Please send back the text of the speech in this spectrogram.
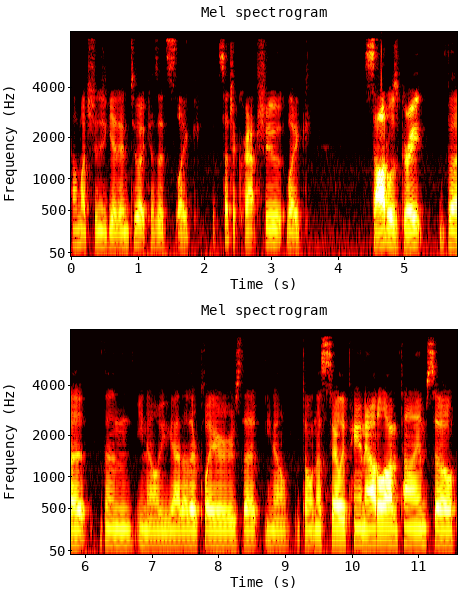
how much should you get into it because it's like it's such a crapshoot. Like Saad was great, but then you know you got other players that you know don't necessarily pan out a lot of times. So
